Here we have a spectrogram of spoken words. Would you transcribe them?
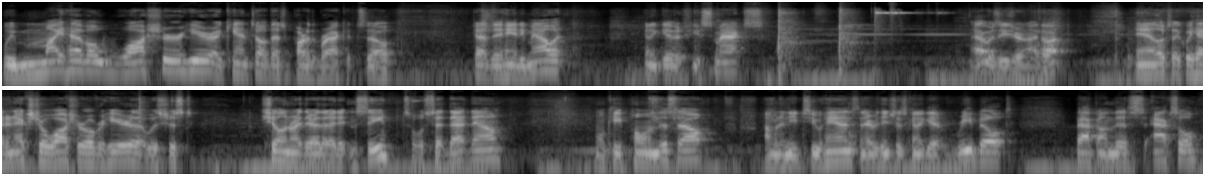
We might have a washer here. I can't tell if that's part of the bracket. So got the handy mallet. Gonna give it a few smacks. That was easier than I thought. And it looks like we had an extra washer over here that was just chilling right there that I didn't see. So we'll set that down. We'll keep pulling this out. I'm gonna need two hands and everything's just gonna get rebuilt back on this axle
